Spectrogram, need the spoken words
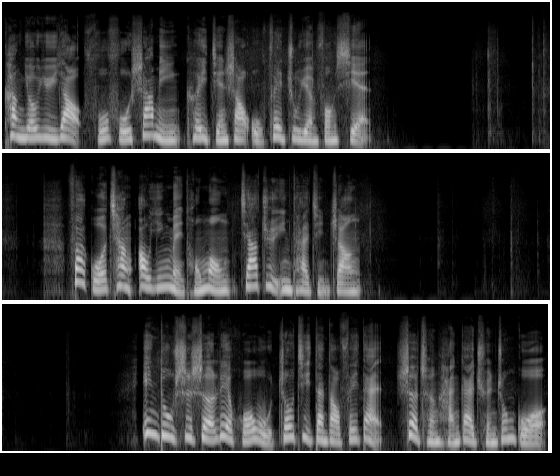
抗忧郁药氟氟沙明可以减少五费住院风险。法国呛澳英美同盟，加剧印太紧张。印度试射烈火五洲际弹道飞弹，射程涵盖全中国。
